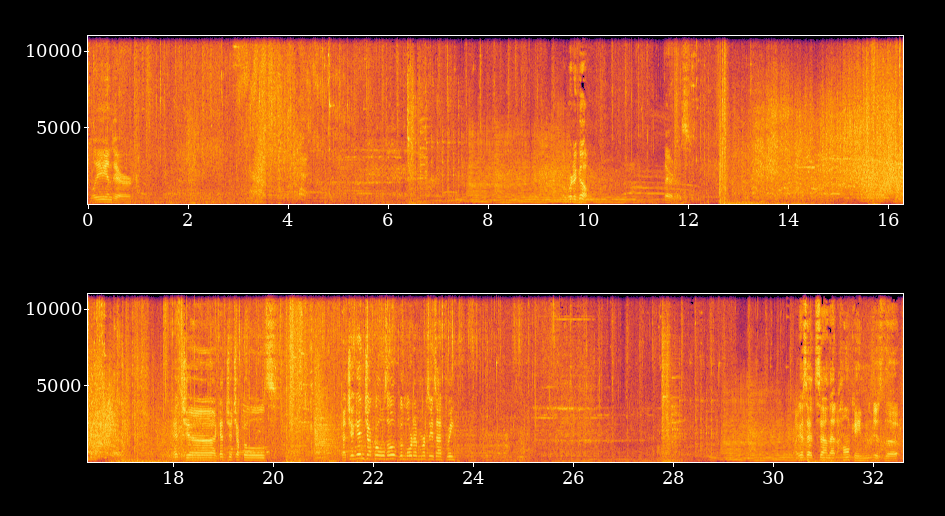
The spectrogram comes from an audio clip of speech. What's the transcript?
Flee in terror. It go? There it is. Getcha! Got you, Chuckles! Got you again, Chuckles! Oh, good lord have mercy, it's after me! I guess that sound, that honking, is the...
